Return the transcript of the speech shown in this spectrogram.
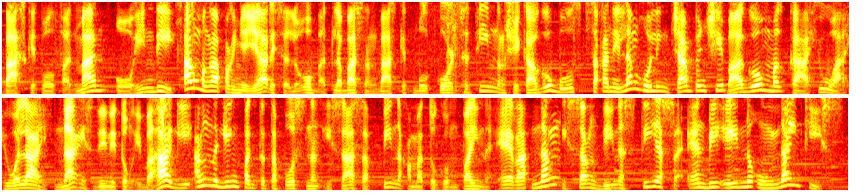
basketball fan man o hindi, ang mga pangyayari sa loob at labas ng basketball court sa team ng Chicago Bulls sa kanilang huling championship bago magkahiwa-hiwalay. Nais din itong ibahagi ang naging pagtatapos ng isa sa pinakamatugumpay na era ng isang dinastiya sa NBA noong 90s.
